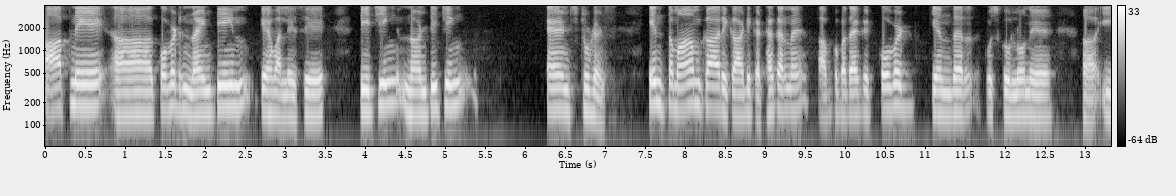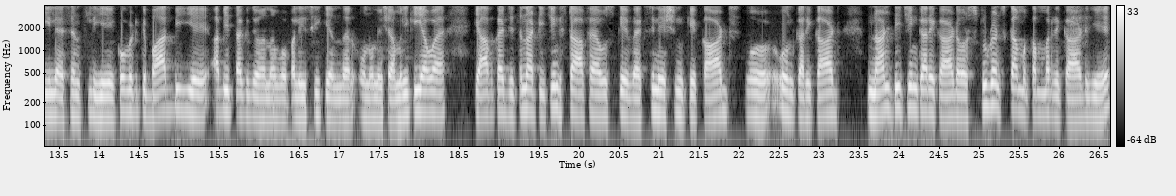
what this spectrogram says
आपने कोविड नाइन्टीन के हवाले से teaching non teaching and students इन तमाम का रिकॉर्ड इकट्ठा करना है। आपको पता है कि कोविड के अंदर कुछ स्कूलों ने ई लाइसेंस लिए। कोविड के बाद भी ये अभी तक जो है ना वो पॉलिसी के अंदर उन्होंने शामिल किया हुआ है कि आपका जितना टीचिंग स्टाफ है उसके वैक्सीनेशन के कार्ड उनका रिकॉर्ड, नॉन टीचिंग का रिकॉर्ड और स्टूडेंट्स का मुकम्मल रिकॉर्ड ये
